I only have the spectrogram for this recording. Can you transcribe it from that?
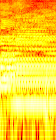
Oh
